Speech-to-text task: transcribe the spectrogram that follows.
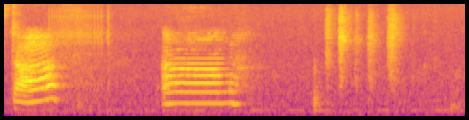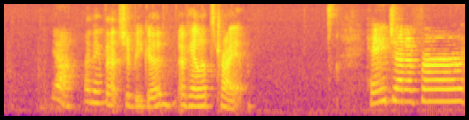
stuff. Um, yeah, I think that should be good. Okay, let's try it. Hey, Jennifer.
